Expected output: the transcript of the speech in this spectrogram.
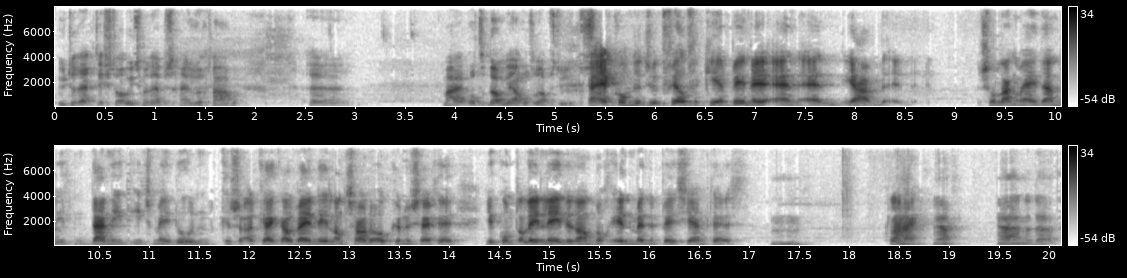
Utrecht is er iets, maar daar hebben ze geen luchthaven. Eh, maar Rotterdam, ja, Rotterdam is natuurlijk... Ja, er komt natuurlijk veel verkeer binnen en, en ja, zolang wij daar niet, daar niet iets mee doen. Kijk, als wij in Nederland zouden ook kunnen zeggen, je komt alleen Nederland nog in met een PCM-test. Mhm. Klaar. Ja, ja. ja, inderdaad.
